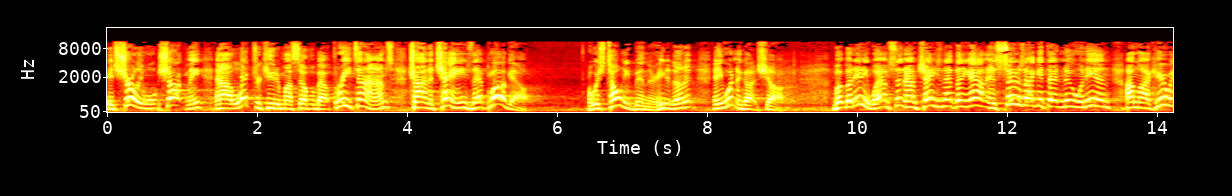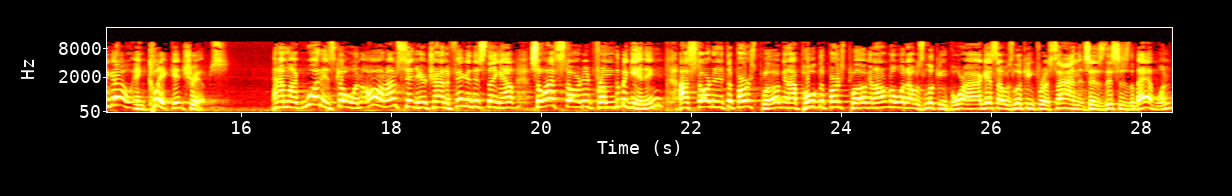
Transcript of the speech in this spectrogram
it surely won't shock me. And I electrocuted myself about three times trying to change that plug out. I wish Tony'd been there. He'd have done it and he wouldn't have got shocked. But, but anyway, I'm sitting there, I'm changing that thing out. And as soon as I get that new one in, I'm like, here we go. And click, it trips. And I'm like, what is going on? I'm sitting here trying to figure this thing out. So I started from the beginning. I started at the first plug and I pulled the first plug and I don't know what I was looking for. I guess I was looking for a sign that says this is the bad one.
